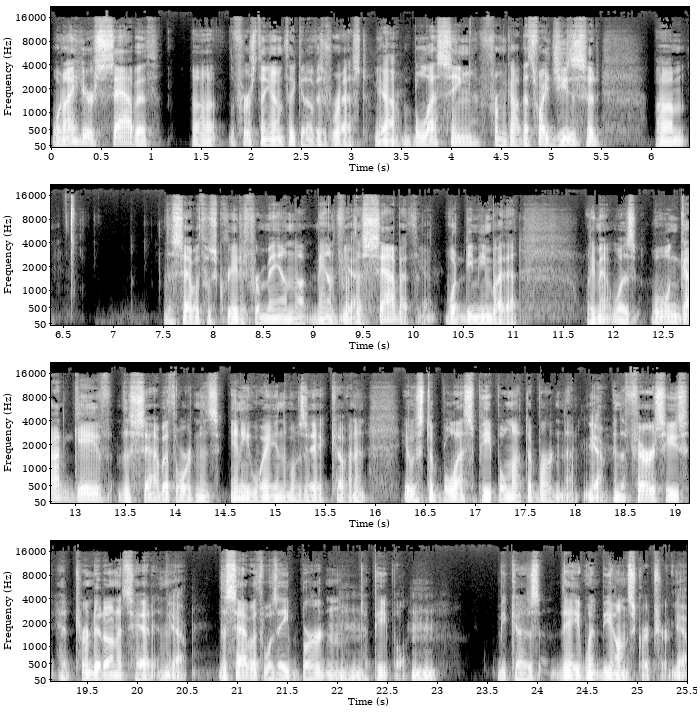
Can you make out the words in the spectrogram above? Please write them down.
when I hear Sabbath, uh, the first thing I'm thinking of is rest Yeah. blessing from God. That's why Jesus said, um, the Sabbath was created for man, not man for Yeah. the Sabbath. What did he mean by that? What he meant was, well, when God gave the Sabbath ordinance anyway in the Mosaic covenant, it was to bless people, not to burden them. Yeah. And the Pharisees had turned it on its head. And Yeah. the Sabbath was a burden Mm-hmm. to people because they went beyond Scripture. Yeah.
